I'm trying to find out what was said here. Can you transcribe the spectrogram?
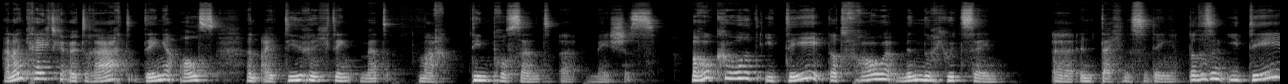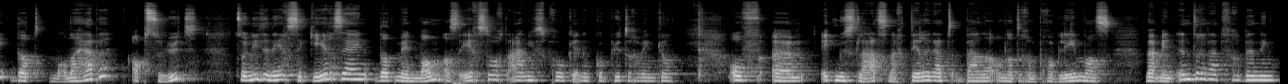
En dan krijg je uiteraard dingen als een IT-richting met maar 10% uh, eh, meisjes. Maar ook gewoon het idee dat vrouwen minder goed zijn uh, in technische dingen. Dat is een idee dat mannen hebben, absoluut. Het zou niet de eerste keer zijn dat mijn man als eerste wordt aangesproken in een computerwinkel. Of um, ik moest laatst naar Telenet bellen omdat er een probleem was met mijn internetverbinding.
